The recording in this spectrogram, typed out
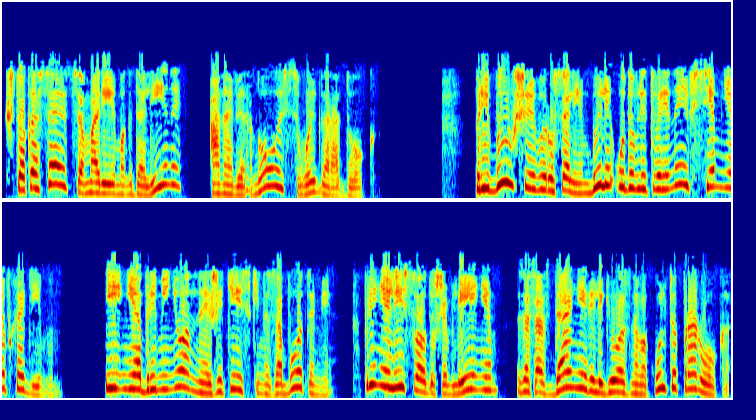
Что касается Марии Магдалины, она вернулась в свой городок. Прибывшие в Иерусалим были удовлетворены всем необходимым и, не обремененные житейскими заботами, принялись с воодушевлением за создание религиозного культа пророка.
